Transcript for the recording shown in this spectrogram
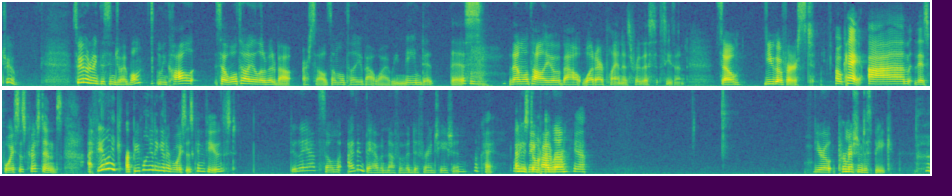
True. So we want to make this enjoyable. And we call so we'll tell you a little bit about ourselves, then we'll tell you about why we named it this. then we'll tell you about what our plan is for this season. So you go first. Okay, um, this voice is Kristin's. I feel like, are people going to get our voices confused? Do they have so much? I think they have enough of a differentiation. Okay. What I do you just think, don't Pablo? ever- yeah. Your permission to speak.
